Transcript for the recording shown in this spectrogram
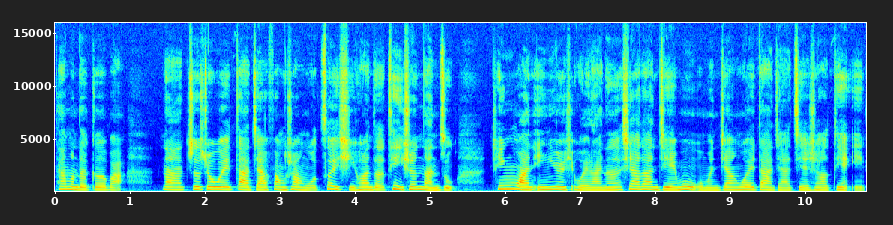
他们的歌吧？那这就为大家放上我最喜欢的替身男组。听完音乐回来呢，下段节目我们将为大家介绍电影《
